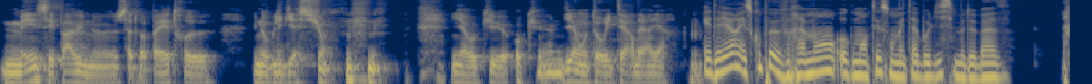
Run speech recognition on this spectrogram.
mais c'est pas une, ça doit pas être une obligation. Il n'y a aucun, aucun lien autoritaire derrière. Et d'ailleurs, est-ce qu'on peut vraiment augmenter son métabolisme de base?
